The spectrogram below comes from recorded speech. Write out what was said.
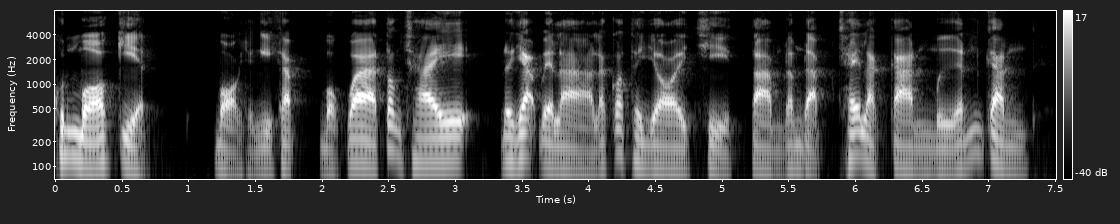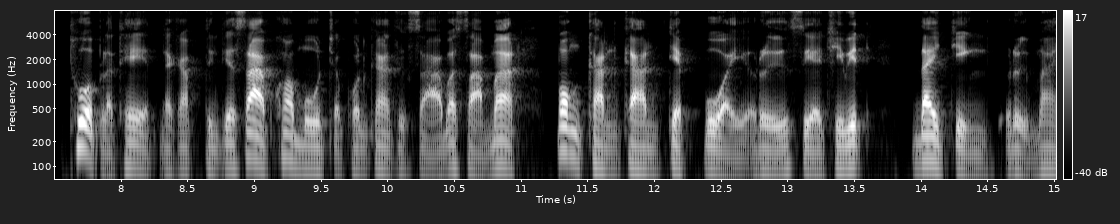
คุณหมอเกียรติบอกอย่างนี้ครับ บอกว่าต้องใช้ระยะเวลาแล้วก็ทยอยฉีดตามลำดับใช้หลักการเหมือนกัน ทั่วประเทศนะครับถึงจะทราบข้อมูลจากผลการศึกษาว่าสามารถป้องกันการเจ็บป่วยหรือเสียชีวิตได้จริงหรือไม่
